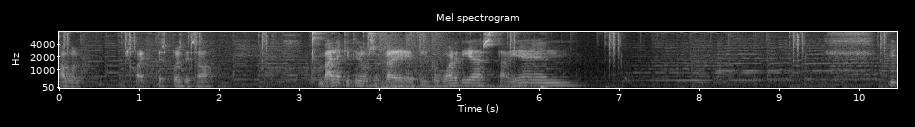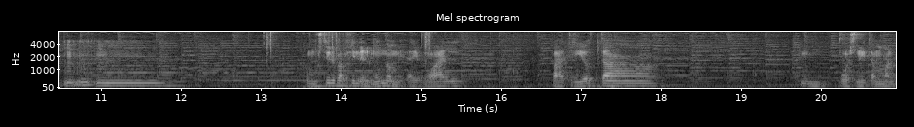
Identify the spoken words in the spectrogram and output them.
Ah, bueno. Joder, después de esa. Vale, aquí tenemos la de 5 guardias. Está bien. Mm, mm, mm. Combustible para el fin del mundo, me da igual. Patriota. Mm, Pues ni tan mal.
